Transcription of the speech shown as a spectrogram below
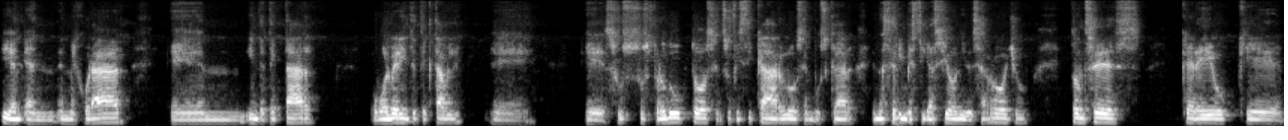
y en, mejorar, en indetectar o volver indetectable eh, sus, productos, en sofisticarlos, en buscar, en hacer investigación y desarrollo. Entonces, creo que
